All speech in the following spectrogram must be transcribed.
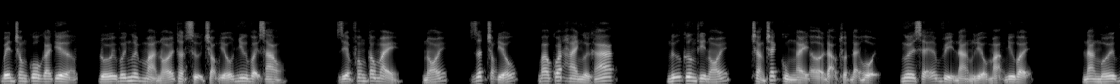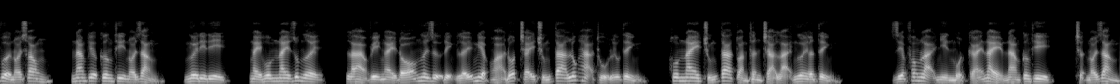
bên trong cô gái kia, đối với ngươi mà nói thật sự trọng yếu như vậy sao? Diệp phong tao mày, nói, rất trọng yếu, bao quát hai người khác. Nữ cương thi nói, chẳng trách cùng ngày ở đạo thuật đại hội, ngươi sẽ vì nàng liều mạng như vậy nàng mới vừa nói xong, nam kia cương thi nói rằng, ngươi đi đi, ngày hôm nay giúp ngươi, là vì ngày đó ngươi dự định lấy nghiệp hỏa đốt cháy chúng ta lúc hạ thủ lưu tình, hôm nay chúng ta toàn thân trả lại ngươi ân tình. Diệp phong lại nhìn một cái này nam cương thi, chợt nói rằng,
